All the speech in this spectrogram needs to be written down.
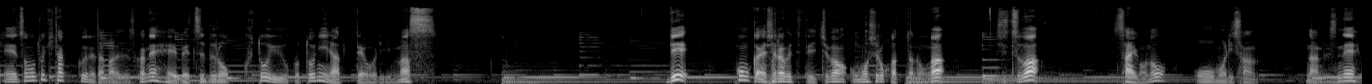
えー、その時タッグ組んでたからですかね、えー、別ブロックということになっております。で、今回調べてて一番面白かったのが、実は最後の大森さんなんですね。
